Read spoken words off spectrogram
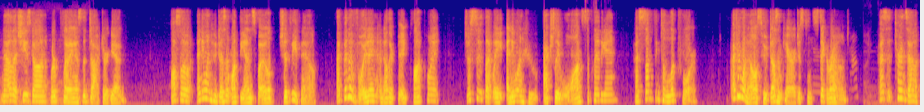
Now that she's gone, we're playing as the Doctor again. Also, anyone who doesn't want the end spoiled should leave now. I've been avoiding another big plot point just so that way anyone who actually wants to play the game has something to look for. Everyone else who doesn't care just can stick around. As it turns out,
